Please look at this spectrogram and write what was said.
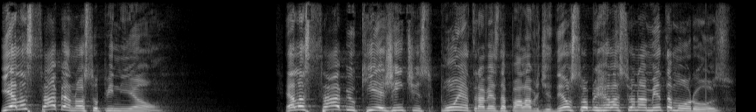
E ela sabe a nossa opinião. Ela sabe o que a gente expõe através da palavra de Deus sobre relacionamento amoroso.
